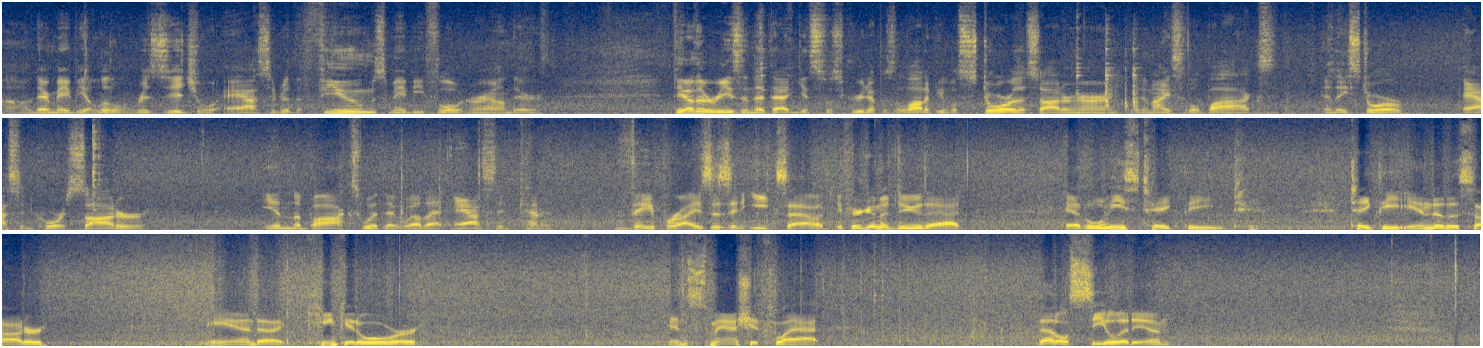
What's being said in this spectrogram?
Uh, there may be a little residual acid or the fumes may be floating around there. The other reason that that gets so screwed up is a lot of people store the soldering iron in a nice little box and they store acid core solder in the box with it. Well, that acid kind of vaporizes and ekes out. If you're going to do that, at least take the take the end of the solder and uh, kink it over and smash it flat that'll seal it in.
